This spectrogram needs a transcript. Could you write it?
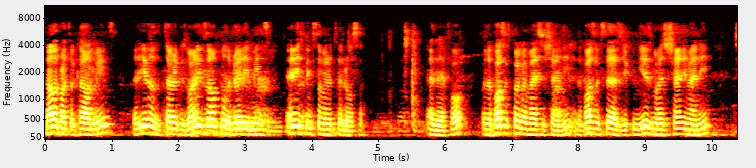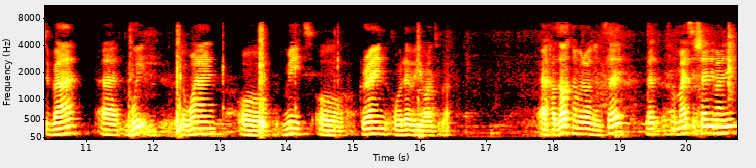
Kala Pratokal means that even though the Torah is one example, it really means anything similar to it also. And therefore, when the Pasuk talks about Ma'aseh Shani, and the Pasuk says you can use Ma'aseh Shani money to buy uh, wheat, wine, or meat, or grain, or whatever you want to buy. And Chazal come along and say that for Ma'aseh Shani money,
